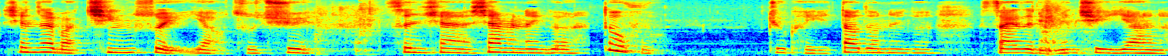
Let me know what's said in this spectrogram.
现在，把清水舀出去，剩下下面那个豆腐就可以倒到那个筛子里面去压了。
